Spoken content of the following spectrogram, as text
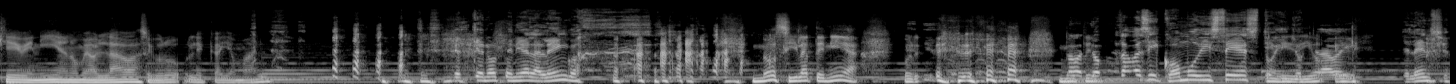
que venía no me hablaba, seguro le caía mal. es que no tenía la lengua. no, sí la tenía. no, yo pensaba así, ¿cómo dice esto? y yo silencio.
